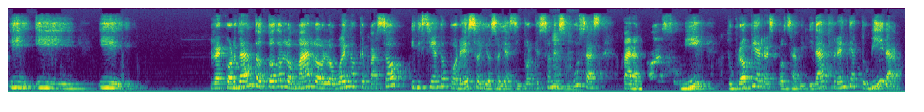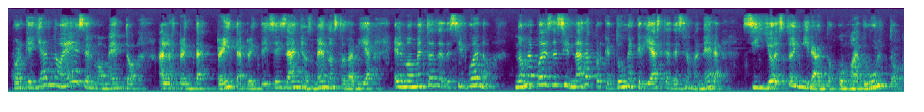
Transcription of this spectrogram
y, y recordando todo lo malo o lo bueno que pasó y diciendo por eso yo soy así, porque son excusas para no asumir tu propia responsabilidad frente a tu vida, porque ya no es el momento a los 30, 30, 36 años, menos todavía, el momento de decir, bueno, no me puedes decir nada porque tú me criaste de esa manera. Si yo estoy mirando como adulto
